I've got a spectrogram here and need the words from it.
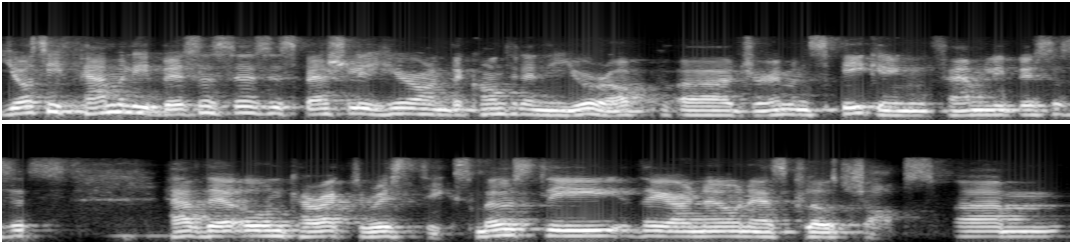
Yossi family businesses, especially here on the continent in Europe, uh, German-speaking family businesses, have their own characteristics. Mostly, they are known as closed shops. Um,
